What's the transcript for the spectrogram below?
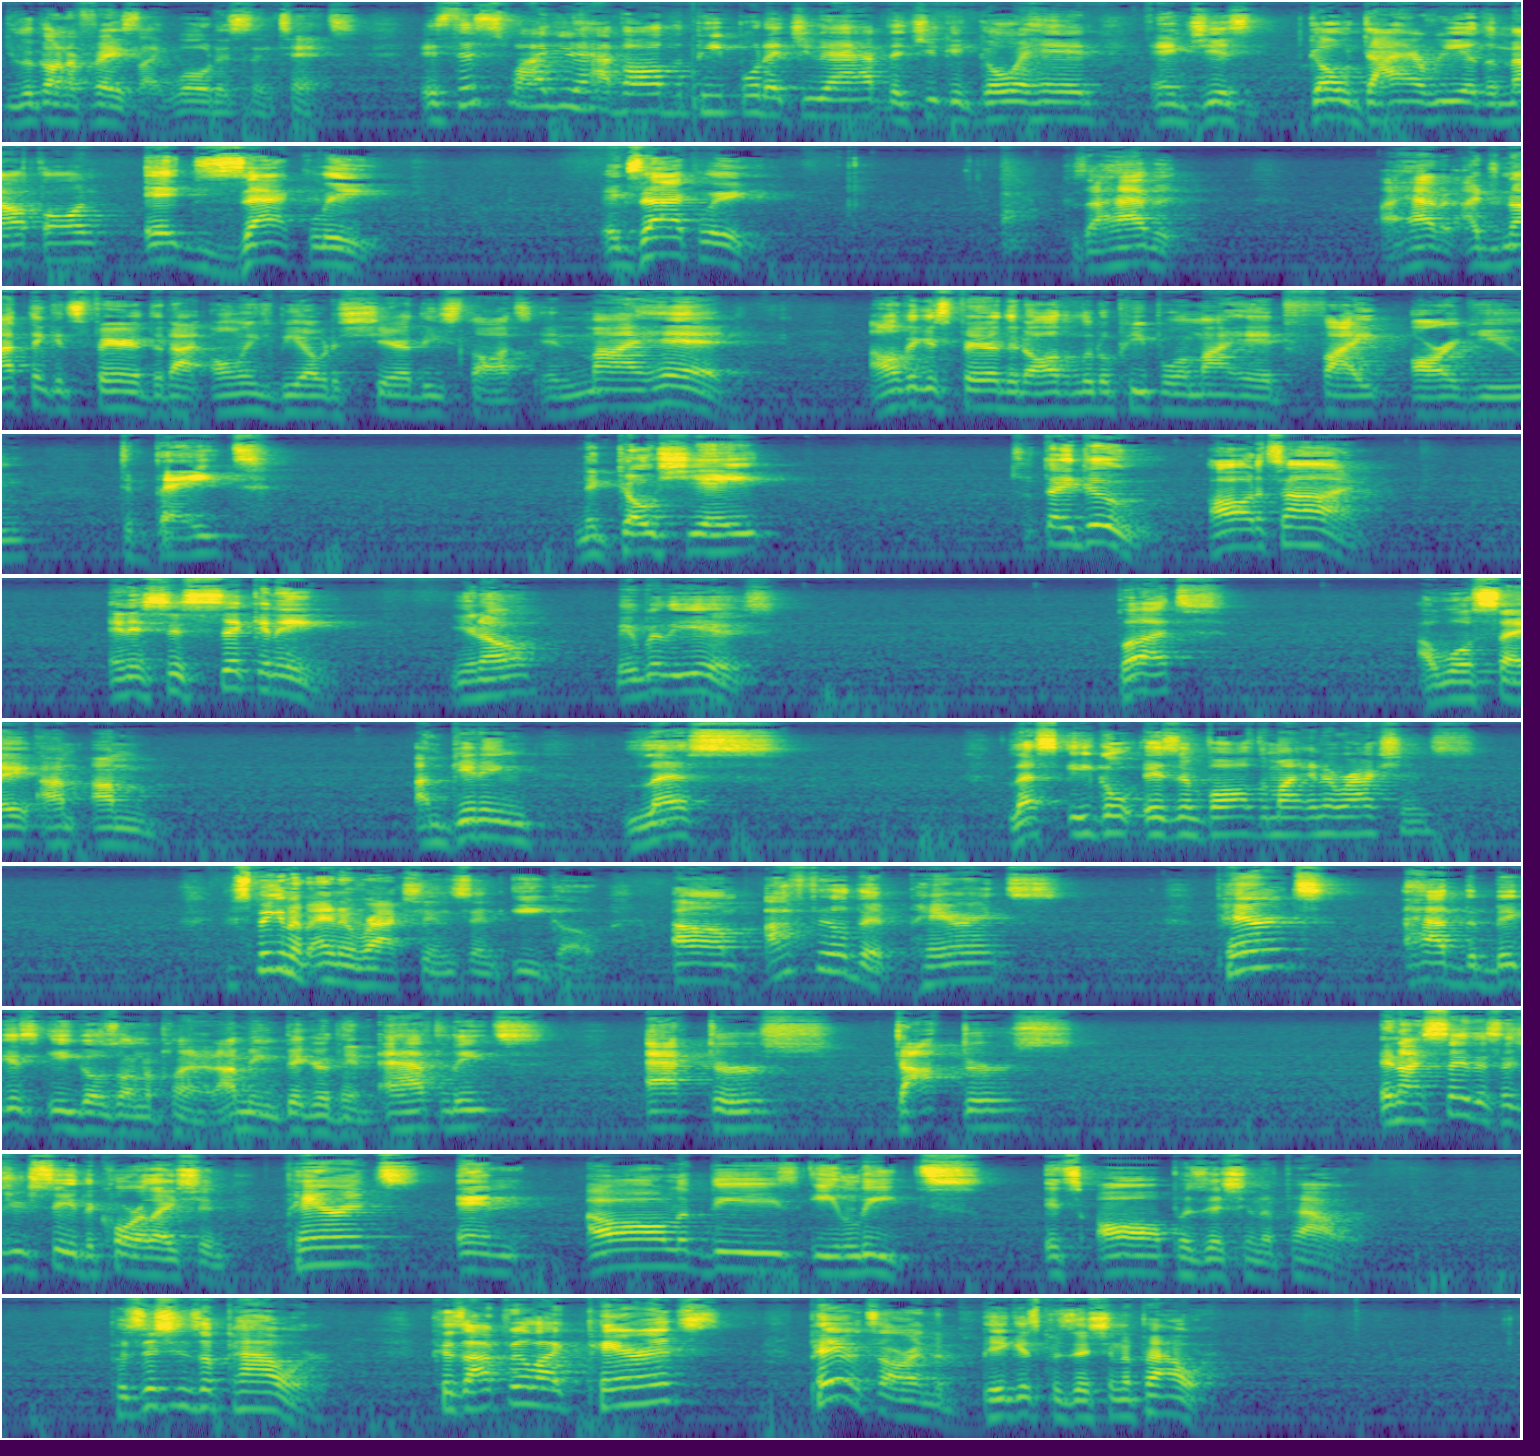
you look on her face like, whoa, this is intense. Is this why you have all the people that you have that you could go ahead and just go diarrhea the mouth on? Exactly. Exactly. Because I have it. I have it. I do not think it's fair that I only be able to share these thoughts in my head. I don't think it's fair that all the little people in my head fight, argue, debate, negotiate, that's what they do all the time. And it's just sickening, you know? It really is. But I will say I'm I'm I'm getting less less ego is involved in my interactions. Speaking of interactions and ego, um, I feel that parents parents have the biggest egos on the planet. I mean bigger than athletes, actors, doctors. And I say this as you see the correlation parents and all of these elites, it's all position of power. Positions of power. Because I feel like parents, parents are in the biggest position of power.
